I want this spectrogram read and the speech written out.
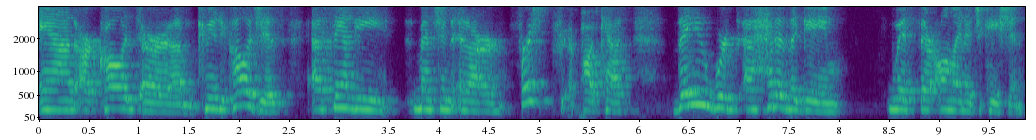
and our college, our um, community colleges, as Sandy mentioned in our first podcast, they were ahead of the game with their online education.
